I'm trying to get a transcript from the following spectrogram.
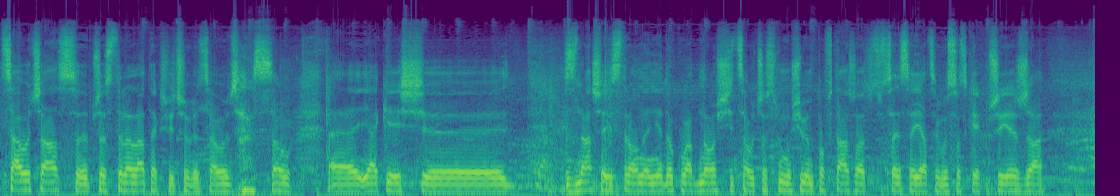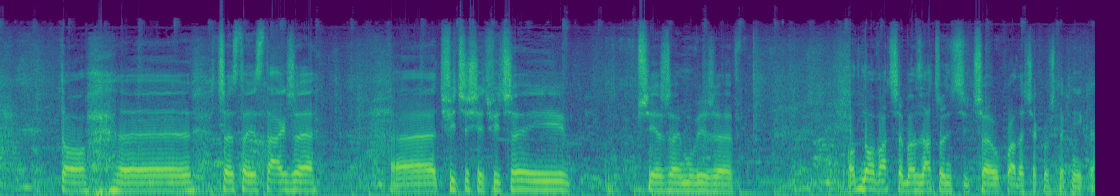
Cały czas, przez tyle lat jak ćwiczymy, cały czas są e, jakieś e, z naszej strony niedokładności, cały czas musimy powtarzać, w sensie Jacek Wysocki jak przyjeżdża, to e, często jest tak, że e, ćwiczy się, ćwiczy i przyjeżdża i mówi, że od nowa trzeba zacząć i trzeba układać jakąś technikę.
